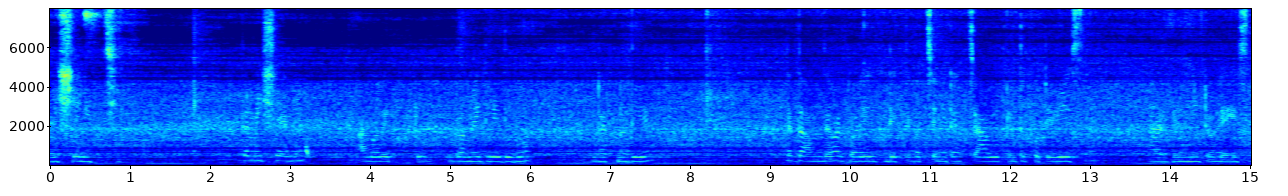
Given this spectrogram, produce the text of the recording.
মিশিয়ে নিচ্ছি। এটা মিশিয়ে আমি আবার একটু দমে দিয়ে দেব, ঢাকনা দিয়ে। এটা দম দেওয়ার পরেই দেখতে পাচ্ছেন এটা চাল কিন্তু ফুটে গিয়েছে। আর বিরিয়ানিটাও হয়ে গেছে।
